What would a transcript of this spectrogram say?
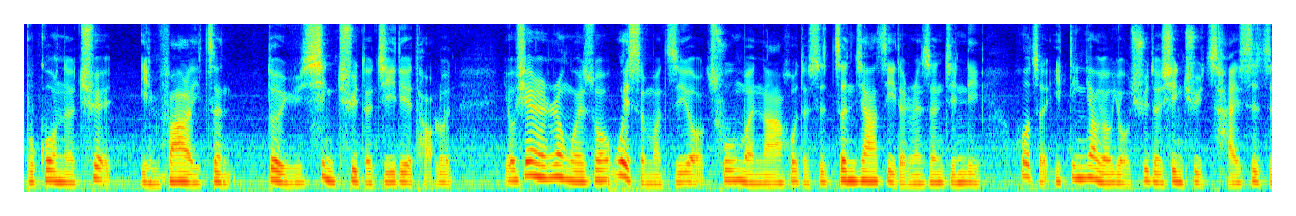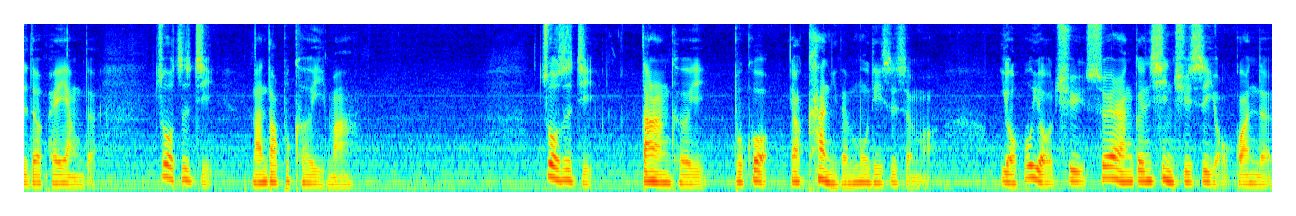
不过呢，却引发了一阵对于兴趣的激烈讨论。有些人认为说，为什么只有出门啊，或者是增加自己的人生经历，或者一定要有有趣的兴趣才是值得培养的？做自己难道不可以吗？做自己当然可以，不过要看你的目的是什么。有不有趣，虽然跟兴趣是有关的，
